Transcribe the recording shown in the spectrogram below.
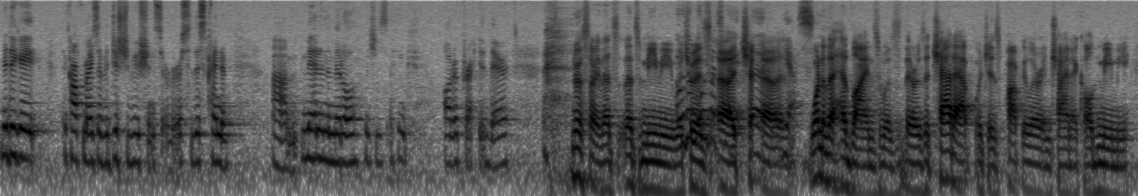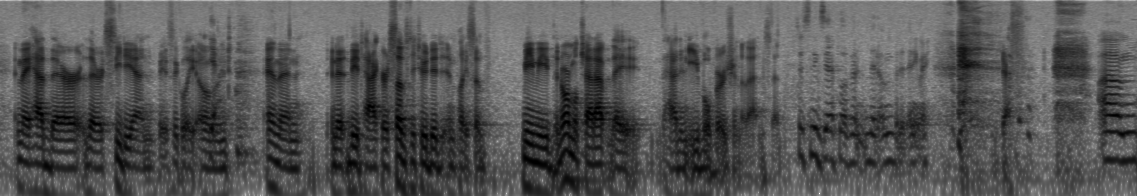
mitigate the compromise of a distribution server. So this kind of um, man in the middle, which is, I think, auto-corrected there, No, sorry, that's, that's Mimi, Oh, which no, oh, was, that's uh, right, uh, uh, yes. one of the headlines was there was a chat app which is popular in China called Mimi, and they had their, their CDN basically owned, and then and it, the attacker substituted in place of Mimi, the normal chat app, they had an evil version of that instead. So it's an example of a minim, but anyway. Yes. Um,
